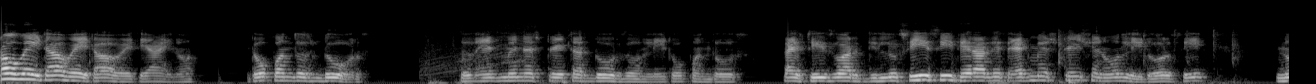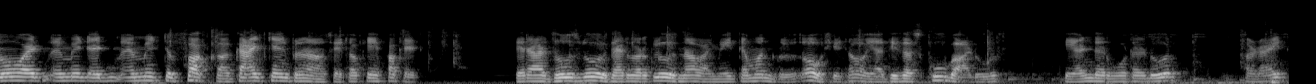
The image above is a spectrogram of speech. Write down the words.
Oh wait, oh wait, oh wait. Yeah, I know. It opens those doors. Those administrator doors only. It opens those. Guys, these were see, see, there are this administration only doors. See, no ad, admit, ad, admit, fuck, I can't pronounce it. Okay, fuck it. There are those doors that were closed. Now I made them unclosed. Oh shit. Oh yeah, these are scuba doors. The underwater door. Alright.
